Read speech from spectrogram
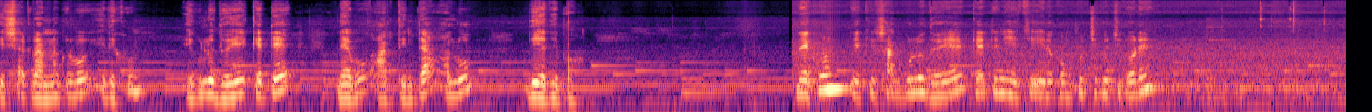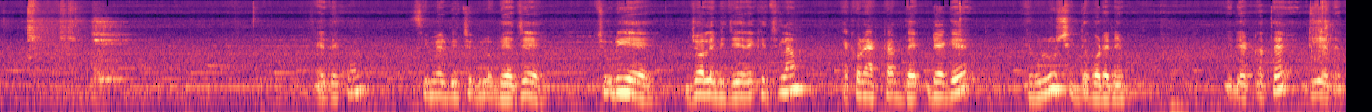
ঢেঁকির শাক রান্না করব। এই দেখুন, এগুলো ধুয়ে কেটে নেব আর তিনটা আলু দিয়ে দেব। দেখুন ঢেঁকির শাকগুলো ধুয়ে কেটে নিয়েছি, এরকম কুচি কুচি করে। এ দেখুন, সিমের বিচিগুলো ভেজে, চুড়িয়ে জলে ভিজিয়ে রেখেছিলাম। এখন একটা ডেগে এগুলো সিদ্ধ করে নেব। এই ডেগটাতে দিয়ে দেব।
